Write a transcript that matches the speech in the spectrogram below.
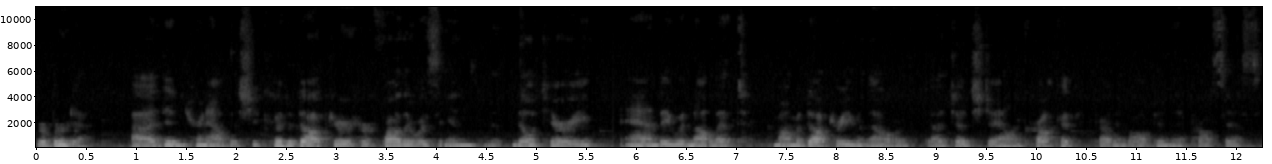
Roberta. Uh, it didn't turn out that she could adopt her. Her father was in the military, and they would not let mom adopt her, even though uh, Judge J. Allen Crockett got involved in the process.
